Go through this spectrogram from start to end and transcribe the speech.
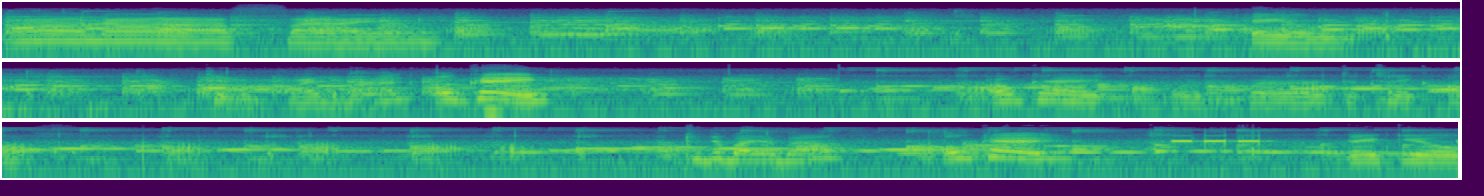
Oh, no, fine. Ew. Can you find the bag? Okay. Okay, we're prepared to take off. Can you buy a bag? Okay. Thank you.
